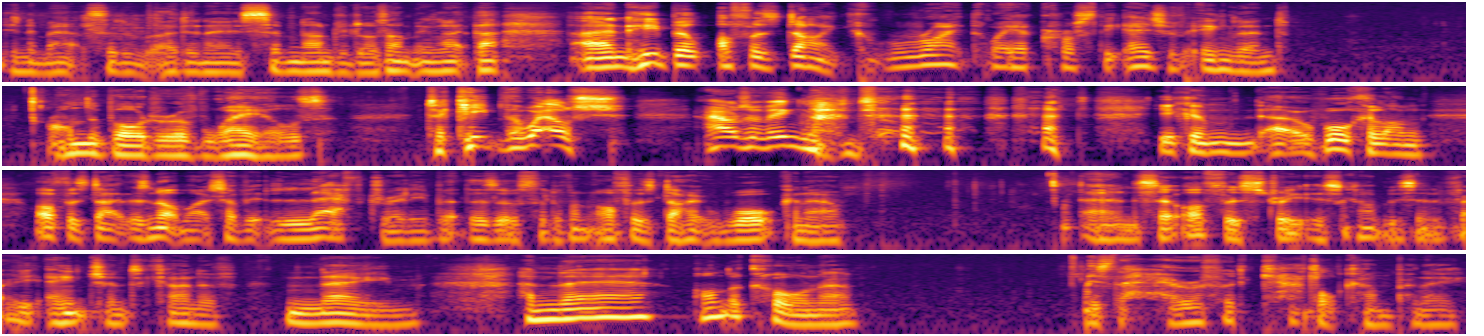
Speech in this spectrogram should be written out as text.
in about sort of I don't know 700 or something like that. And he built Offa's Dyke right the way across the edge of England, on the border of Wales, to keep the Welsh out of England. and you can uh, walk along Offa's Dyke. There's not much of it left really, but there's a sort of an Offa's Dyke walk now. And so Offa Street is kind of a very ancient kind of name. And there on the corner is the Hereford Cattle Company.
